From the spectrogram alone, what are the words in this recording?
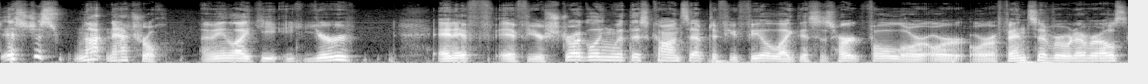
it's just not natural. I mean, like you're and if if you're struggling with this concept, if you feel like this is hurtful or, or, or offensive or whatever else,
